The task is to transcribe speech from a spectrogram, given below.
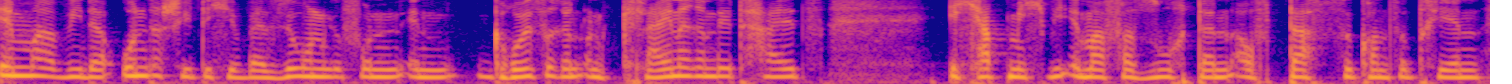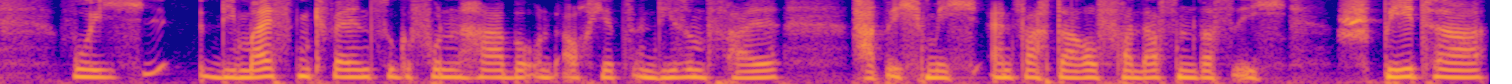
immer wieder unterschiedliche Versionen gefunden in größeren und kleineren Details ich habe mich wie immer versucht, dann auf das zu konzentrieren, wo ich die meisten Quellen zugefunden habe. Und auch jetzt in diesem Fall habe ich mich einfach darauf verlassen, was ich später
